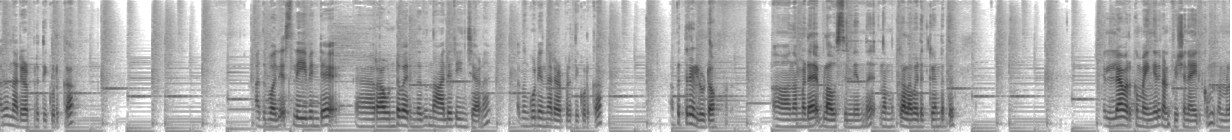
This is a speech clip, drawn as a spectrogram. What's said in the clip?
അതൊന്ന് അടയാളപ്പെടുത്തി കൊടുക്കുക. അതുപോലെ സ്ലീവിന്റെ റൗണ്ട് വരുന്നത് നാലര ഇഞ്ചാണ് അതും കൂടി ഒന്ന് അടയാളപ്പെടുത്തി കൊടുക്കുക. അപ്പോൾ ഇത്രയേ ഉള്ളൂ കേട്ടോ നമ്മുടെ ബ്ലൗസിൽ നിന്ന് നമുക്ക് അളവെടുക്കേണ്ടത്. എല്ലാവർക്കും ഭയങ്കര കൺഫ്യൂഷൻ ആയിരിക്കും. നമ്മൾ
